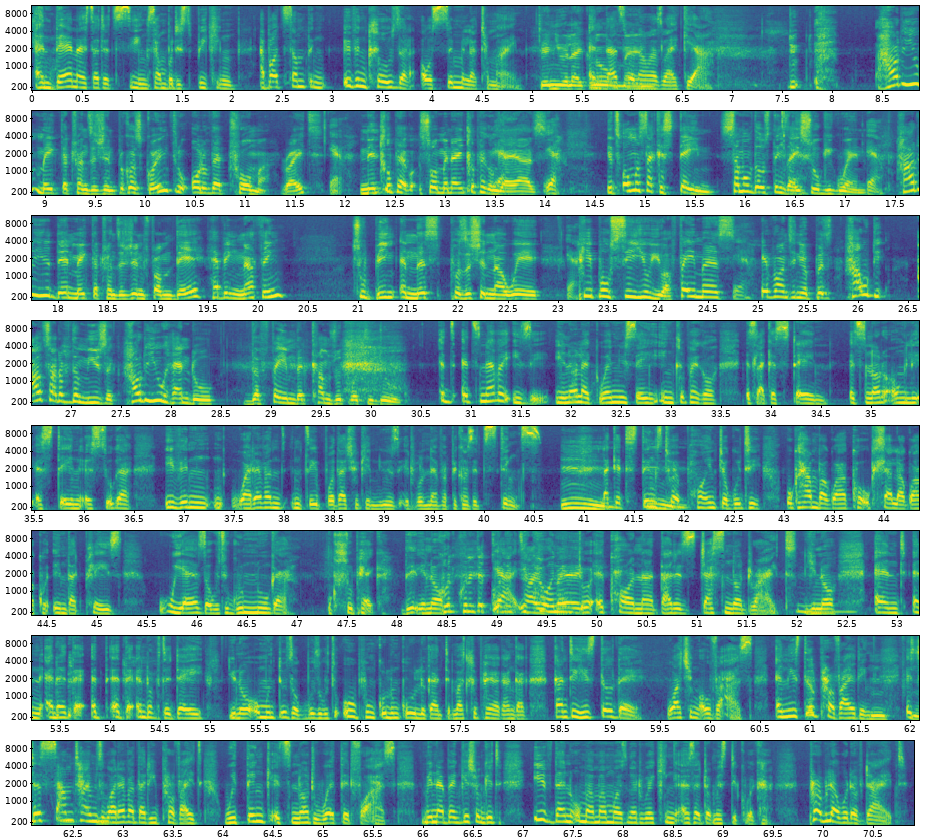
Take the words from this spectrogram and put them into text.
And then I started seeing somebody speaking about something even closer or similar to mine. then you were like And no that's man when I was like, yeah. do, how do you make the transition because going through all of that trauma right Yeah. So mina inhlupheko Yeah. Yeah. It's almost like a stain some of those things ayisuki kuwena Yeah. how do you then make the transition from there having nothing to being in this position now where Yeah. people see you you are famous Yeah. everyone's in your business how do outside of the music how do you handle the fame that comes with what you do It's, it's never easy. You know, like when you say inklupeko, it's like a stain. It's not only a stain, a sugar, even whatever ntipo that you can use, it will never because it stinks. Mm. Like it stinks to a mm. point yokuthi ukuhamba kwakho, ukuhlala kwakho in that place, uyeza ukuthi kunuka ukuhlupheka you know? khona- khona into yeah ikhona into ekhona that is just not right you know? Mm-hmm. And and and at the, at, at the end of the day you know umuntu uzokubuza ukuthi uphi uNkulunkulu? Kanti masihlupheka kangaka. Kanti he's still there watching over us and he's still providing. Mm-hmm. It's just sometimes mm-hmm. whatever that he provides we think it's not worth it for us. Mina bengisho ngithi if then umama was not working as a domestic worker probably I would have died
